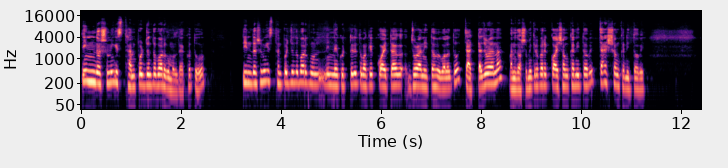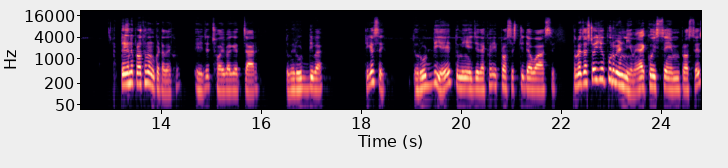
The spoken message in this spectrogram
তিন দশমিক স্থান পর্যন্ত বর্গমূল। দেখো তো, তিন দশমিক স্থান পর্যন্ত বর্গমূল নির্ণয় করতে হলে তোমাকে কয়টা জোড়া নিতে হবে বলো তো? চারটা জোড়া না? মানে দশমিকের পরে কয় সংখ্যা নিতে হবে? চার সংখ্যা নিতে হবে। তো এখানে প্রথম অঙ্কটা দেখো, এই যে ছয় ভাগের চার, তুমি রুট দিবা। ঠিক আছে? রুট দিয়ে তুমি এই যে দেখো, এই প্রসেসটি দেওয়া আছে। তোমরা জাস্ট ওই যে পূর্বের নিয়মে, একই সেম প্রসেস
